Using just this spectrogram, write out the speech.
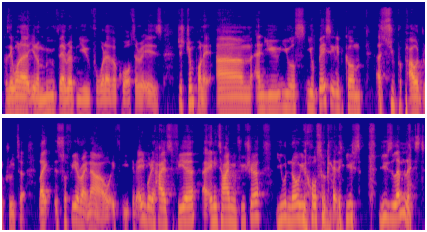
because they want to you know move their revenue for whatever quarter it is. Just jump on it, um, and you you'll you'll basically become a super powered recruiter. Like Sofia right now, if if anybody hires Sofia at any time in future, you would know you also get to use use Lemlist.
